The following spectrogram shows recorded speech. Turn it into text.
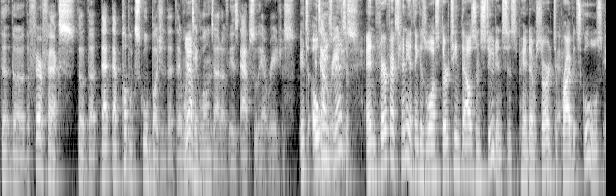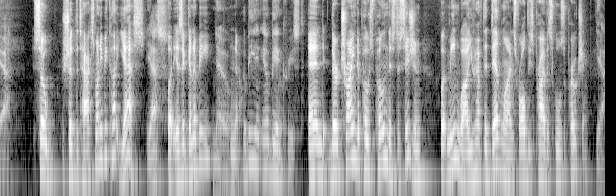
The the the Fairfax the, the that that public school budget that they want Yeah. to take loans out of is absolutely outrageous. it's always outrageous. massive and fairfax county i think has lost 13000 students since the pandemic started to private schools Yeah. so should the tax money be cut yes Yes. but is it going to be no. no It'll be it'll be increased. and they're trying to postpone this decision but meanwhile you have the deadlines for all these private schools approaching Yeah.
